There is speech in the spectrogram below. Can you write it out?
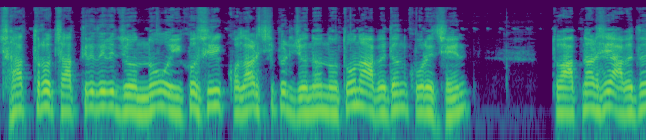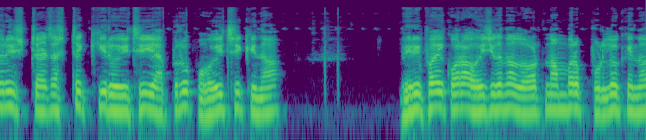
ছাত্র ছাত্রীদের জন্য ঐক্যশ্রী স্কলারশিপের জন্য নতুন আবেদন করেছেন। তো আপনার সেই আবেদনের স্ট্যাটাসটা কি রয়েছে অ্যাপ্রুভ হয়েছে কিনা? ভেরিফাই করা হয়েছে কিনা লট নাম্বার পড়ল কিনা,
